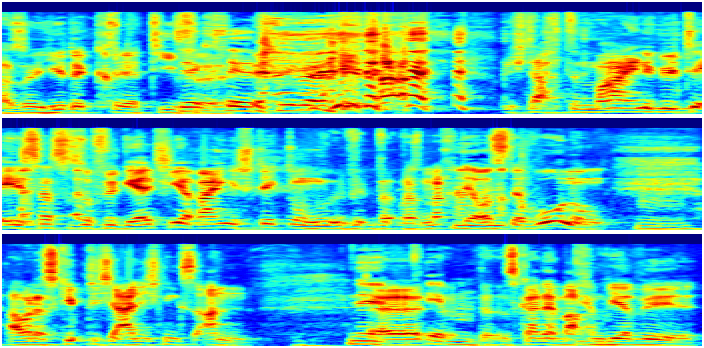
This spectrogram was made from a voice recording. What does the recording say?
also hier der Kreative. Der Kreative. ja. Ich dachte, meine Güte, jetzt hast du so viel Geld hier reingesteckt und was macht der aus der Wohnung? Mhm. Aber das gibt dich eigentlich nichts an. Nee, äh, eben. Das kann er machen, ja. wie er will.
